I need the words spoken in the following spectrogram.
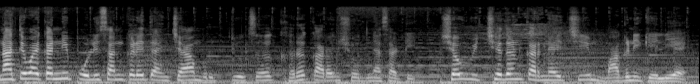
नातेवाईकांनी पोलिसांकडे त्यांच्या मृत्यूचं खरं कारण शोधण्यासाठी शवविच्छेदन करण्याची मागणी केली आहे.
